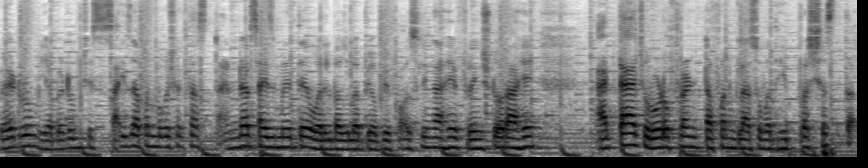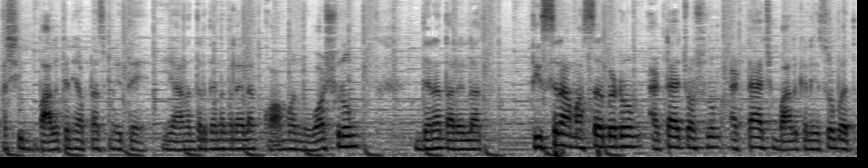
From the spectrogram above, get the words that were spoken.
बेडरूम या बेडरूमची साईज आपण बघू शकता. स्टँडर्ड साईज मिळते. वरील बाजूला पी ओ पी फॉल्सलिंग आहे फ्रेंच डोर आहे. अटॅच रोड फ्रंट टफन ग्लाससोबत ही प्रशस्त अशी बाल्कनी आपणास मिळते. यानंतर देण्यात आलेला कॉमन वॉशरूम देण्यात आलेला तिसरा master bedroom attach washroom attach बाल्कनीसोबत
